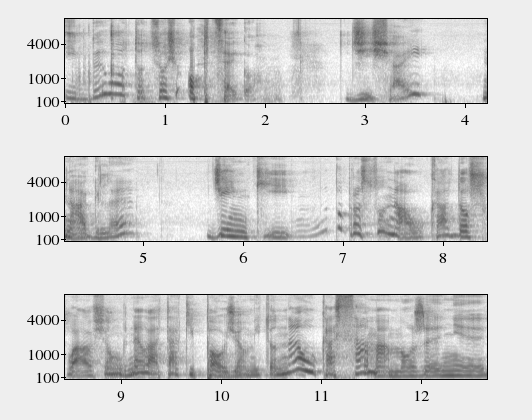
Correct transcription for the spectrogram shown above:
i było to coś obcego. Dzisiaj nagle dzięki no po prostu nauka doszła, osiągnęła taki poziom i to nauka sama może nie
